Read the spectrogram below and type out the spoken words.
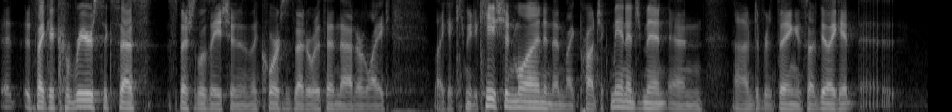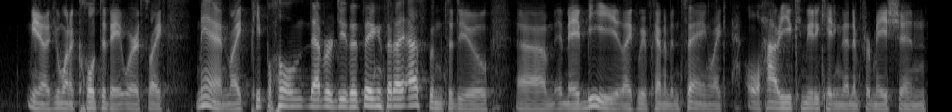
it, it's like a career success specialization, and the courses that are within that are like like a communication one, and then like project management and um, different things. So I feel like it. You know, if you want to cultivate where it's like, man, like people never do the things that I ask them to do. Um, it may be like we've kind of been saying, like, oh, how are you communicating that information?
